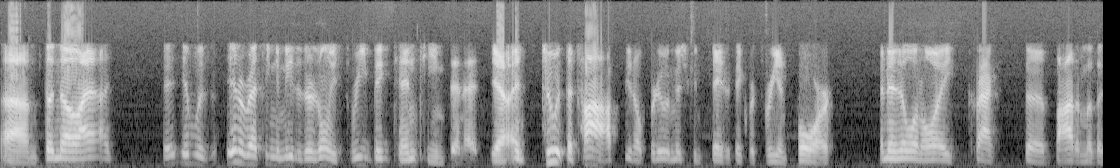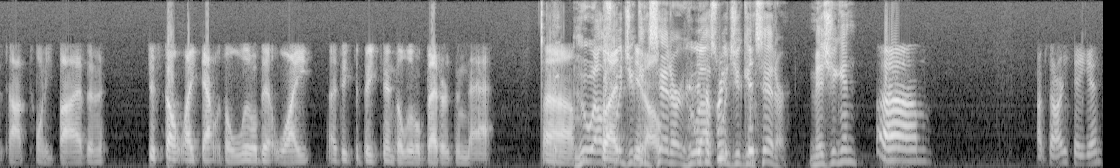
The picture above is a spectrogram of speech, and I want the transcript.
Um, no, I. I it, it was interesting to me that there's only three Big Ten teams in it. Yeah, and two at the top. You know, Purdue and Michigan State. I think were three and four, and then Illinois cracked the bottom of the top 25, and it just felt like that was a little bit light. I think the Big Ten's a little better than that. Um, Who else but, would you, know, consider? Who else would you consider? Michigan. Um, I'm sorry. Say again.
